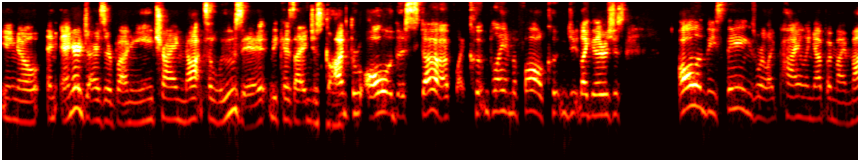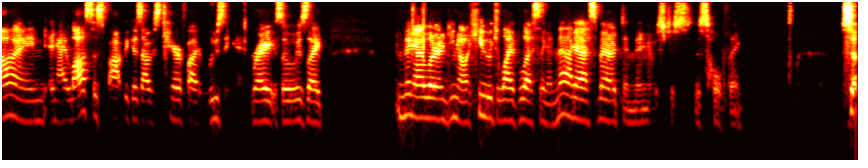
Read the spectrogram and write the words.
you know, an energizer bunny, trying not to lose it because I just mm-hmm. gone through all of this stuff, like couldn't play in the fall, couldn't do like there was just all of these things were like piling up in my mind and I lost the spot because I was terrified of losing it. Right. So it was like and then I learned, you know, a huge life lesson in that aspect. And then it was just this whole thing. So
